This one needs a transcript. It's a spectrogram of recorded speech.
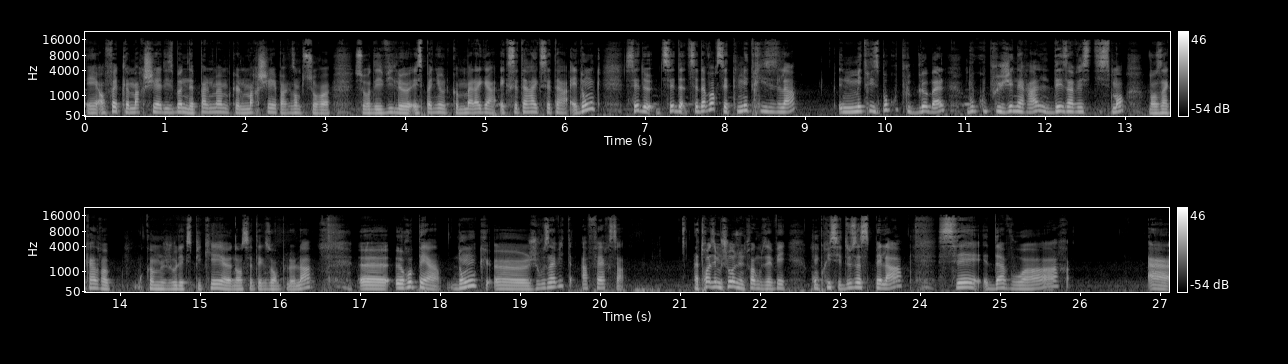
Et en fait, le marché à Lisbonne n'est pas le même que le marché, par exemple, sur sur des villes espagnoles comme Malaga, etc., etc. Et donc, c'est de c'est d'avoir cette maîtrise là une maîtrise beaucoup plus globale, beaucoup plus générale des investissements dans un cadre, comme je vous l'expliquais euh, dans cet exemple-là, euh, européen. Donc, euh, je vous invite à faire ça. La troisième chose, une fois que vous avez compris ces deux aspects-là, c'est d'avoir un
